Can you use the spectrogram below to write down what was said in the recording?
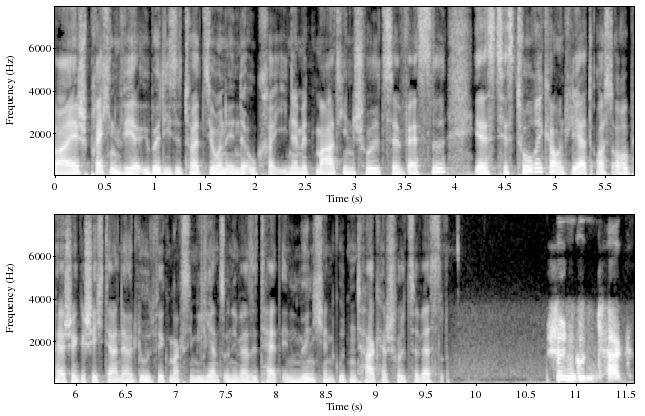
II sprechen wir über die Situation in der Ukraine mit Martin Schulze-Wessel. Er ist Historiker und lehrt osteuropäische Geschichte an der Ludwig-Maximilians-Universität in München. Guten Tag, Herr Schulze-Wessel. Schönen guten Tag.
